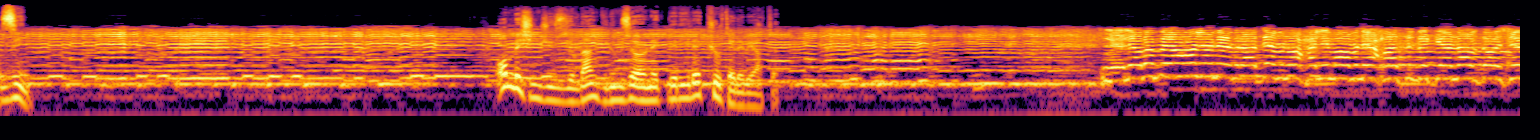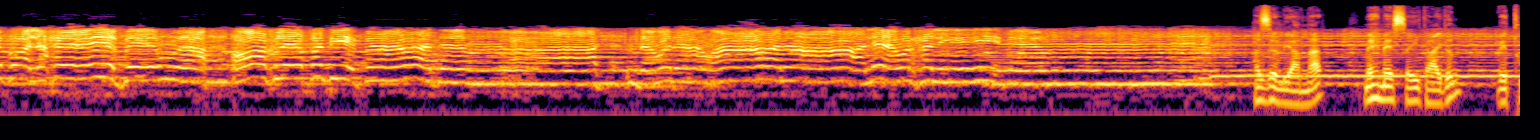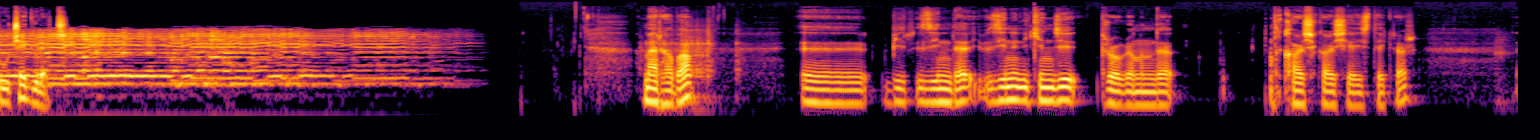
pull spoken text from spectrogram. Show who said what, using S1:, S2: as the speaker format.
S1: Zin 15. yüzyıldan günümüze örnekleriyle Kürt Edebiyatı Hazırlayanlar Mehmet Sait Aydın ve Tuğçe Güleç.
S2: Merhaba. Ee, bir Zin'de, Zin'in ikinci programında karşı karşıyayız tekrar.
